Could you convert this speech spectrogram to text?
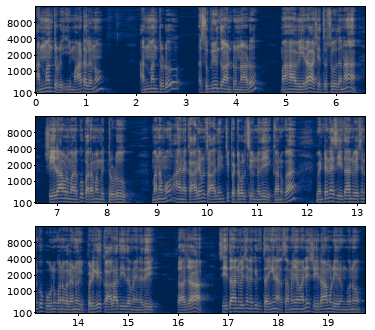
హనుమంతుడు ఈ మాటలను హనుమంతుడు సుగ్రీవునితో అంటున్నాడు. మహావీర శత్రుసూదన శ్రీరాముడు మనకు పరమమిత్రుడు. మనము ఆయన కార్యం సాధించి పెట్టవలసి ఉన్నది. కనుక వెంటనే సీతాన్వేషణకు పూనుకొనవలను ఇప్పటికే కాలాతీతమైనది. రాజా సీతాన్వేషణకు ఇది తగిన సమయమని శ్రీరాముడు ఎరుంగును.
